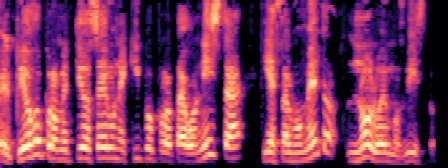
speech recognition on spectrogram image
el Piojo prometió ser un equipo protagonista y hasta el momento no lo hemos visto.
